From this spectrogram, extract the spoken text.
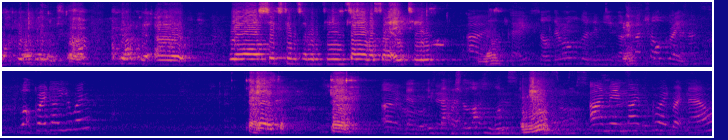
Uh, we're all 16, 17, some of us are 18. Oh, Okay, so they're older than you guys. Much old grade. what grade are you in? Ten. Yeah, Ten. Oh, Then is that the last one? And you? I'm in ninth grade right now.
